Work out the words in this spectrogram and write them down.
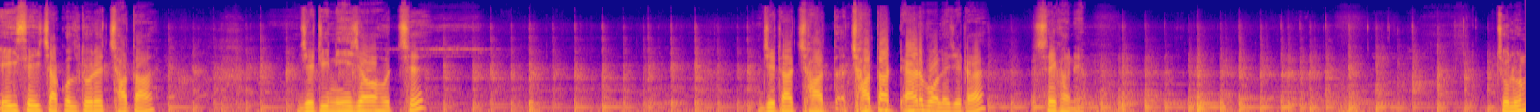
এই সেই চাকলতোরের ছাতা, যেটি নিয়ে যাওয়া হচ্ছে। যেটা ছাতা ছাতা ট্যাড় বলে যেটা, সেখানে। চলুন,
